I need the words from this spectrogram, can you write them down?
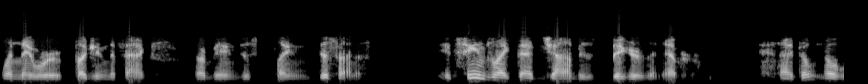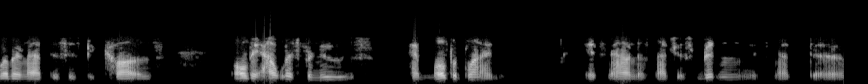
when they were fudging the facts or being just plain dishonest. It seems like that job is bigger than ever. And I don't know whether or not this is because all the outlets for news have multiplied. It's now it's not just written, it's not uh,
